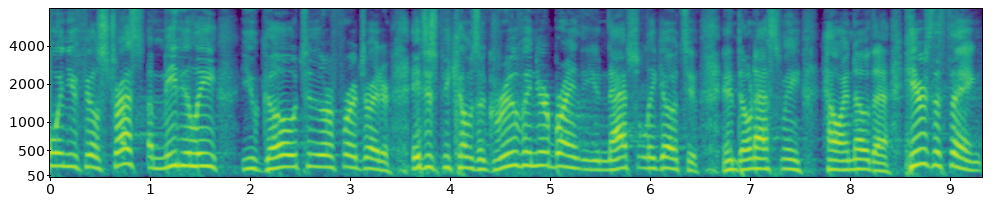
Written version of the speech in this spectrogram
when you feel stressed, immediately you go to the refrigerator. It just becomes a groove in your brain that you naturally go to. And don't ask me how I know that. Here's the thing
